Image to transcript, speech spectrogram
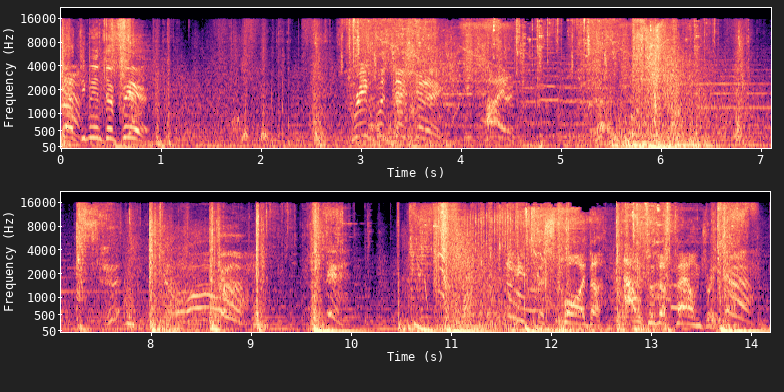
Let him interfere! Repositioning! Pirate! Keep the spider out of the foundry!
